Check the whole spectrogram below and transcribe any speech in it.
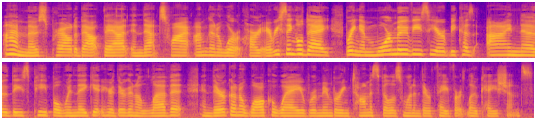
I'm most proud about that, and that's why I'm going to work hard every single day, bringing more movies here because I know these people, when they get here, they're going to love it and they're going to walk away remembering Thomasville as one of their favorite locations.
